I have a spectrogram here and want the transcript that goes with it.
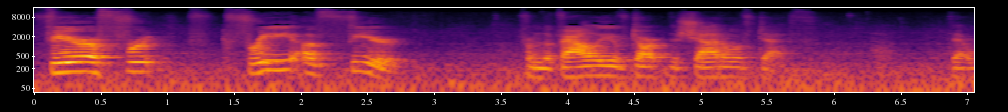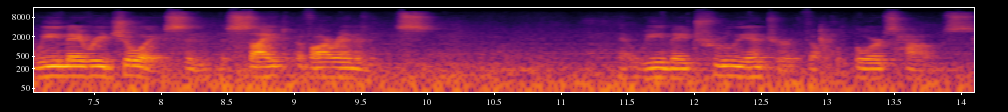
fear of free, free of fear from the valley of dark, the shadow of death, that we may rejoice in the sight of our enemies, that we may truly enter the Lord's house.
